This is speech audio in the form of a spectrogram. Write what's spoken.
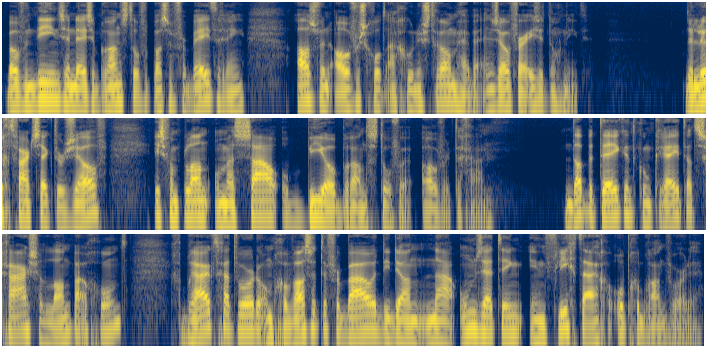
Bovendien zijn deze brandstoffen pas een verbetering als we een overschot aan groene stroom hebben en zover is het nog niet. De luchtvaartsector zelf is van plan om massaal op biobrandstoffen over te gaan. Dat betekent concreet dat schaarse landbouwgrond gebruikt gaat worden om gewassen te verbouwen die dan na omzetting in vliegtuigen opgebrand worden.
